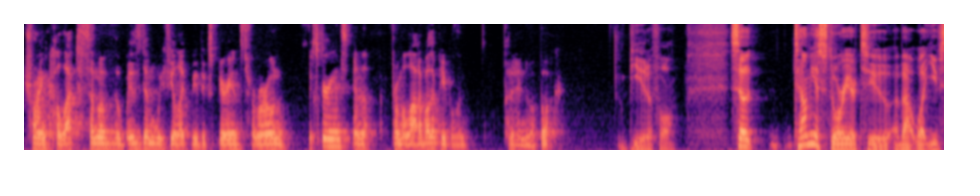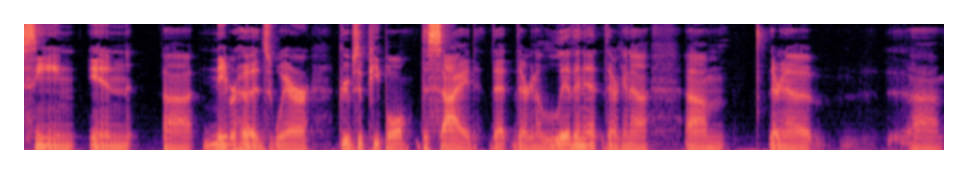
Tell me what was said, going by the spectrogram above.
try and collect some of the wisdom we feel like we've experienced from our own experience and from a lot of other people and put it into a book. Beautiful. So tell me a story or two about what you've seen in uh, neighborhoods where groups of people decide that they're going to live in it. They're going to um, they're going to um,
